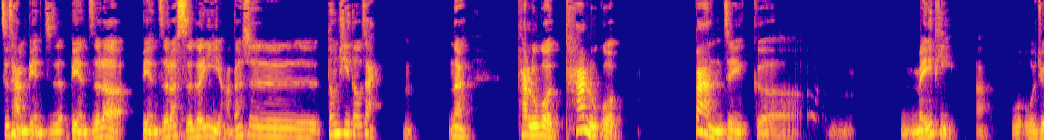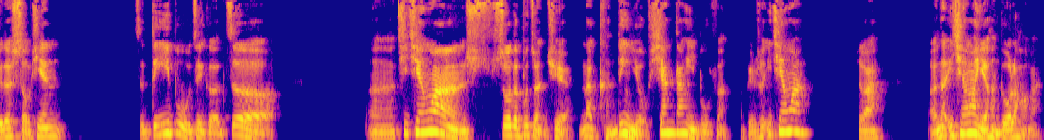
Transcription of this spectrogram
资产贬值贬值了贬值了十个亿哈，但是东西都在。嗯，那他如果他如果办这个媒体。我我觉得首先是第一步，这个这，嗯，七千万说的不准确，那肯定有相当一部分，比如说一千万，是吧？啊，那一千万也很多了，好吗？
